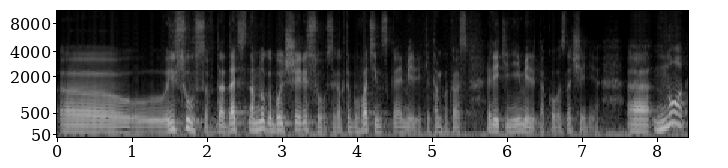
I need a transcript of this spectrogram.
э, ресурсов, да, дать намного большие ресурсы, как это было в Латинской Америке, там как раз реки не имели такого значения. Но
